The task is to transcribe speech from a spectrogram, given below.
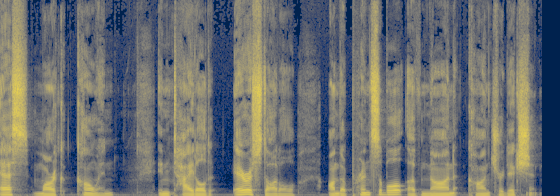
S. Mark Cohen entitled Aristotle on the principle of non contradiction.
